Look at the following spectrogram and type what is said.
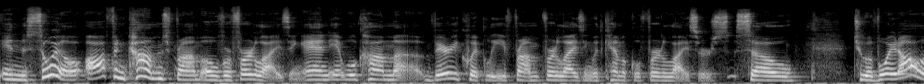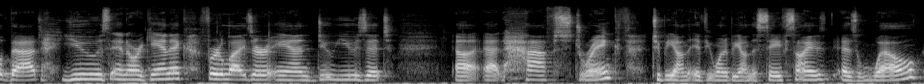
in the soil often comes from over fertilizing, and it will come uh, very quickly from fertilizing with chemical fertilizers. So, to avoid all of that, use an organic fertilizer and do use it uh, at half strength to be on if you want to be on the safe side as well.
